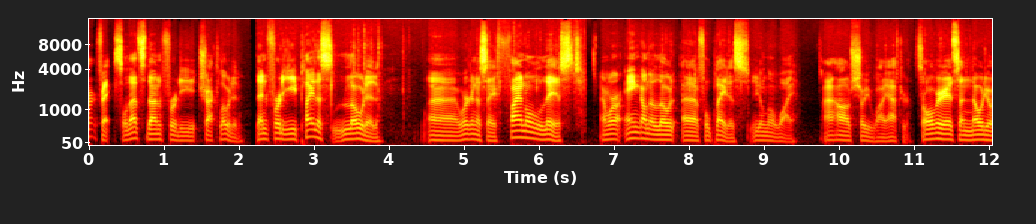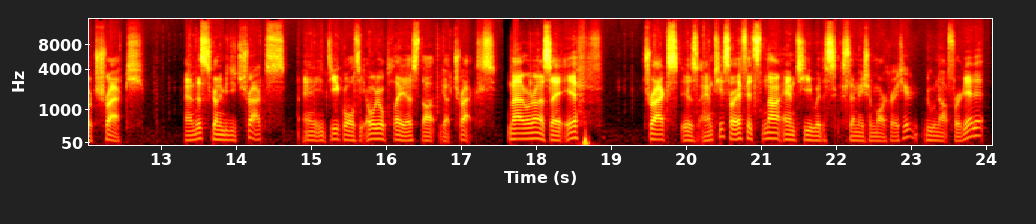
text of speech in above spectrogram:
Perfect. So that's done for the track loaded. Then for the playlist loaded, uh, we're going to say final list. And we're ain't going to load a full playlist. You'll know why. I'll show you why after. So over here, it's an audio track. And this is going to be the tracks. And it equals the audio playlist dot get tracks. Then we're going to say if tracks is empty. So if it's not empty with this exclamation mark right here, do not forget it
